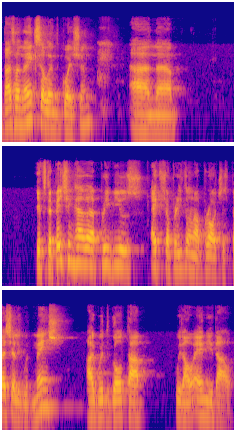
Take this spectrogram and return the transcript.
that's an excellent question. And uh, if the patient had a previous extraperitoneal approach, especially with mesh, I would go tap without any doubt.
